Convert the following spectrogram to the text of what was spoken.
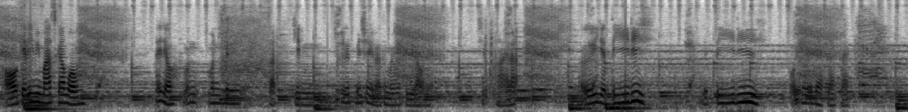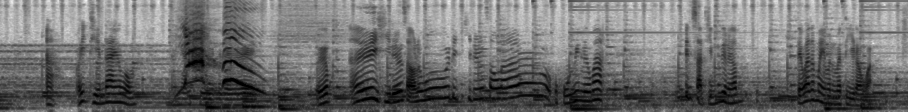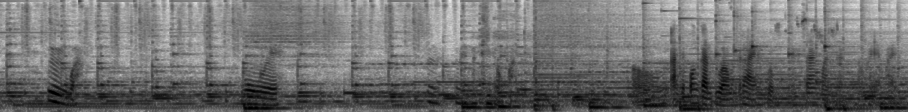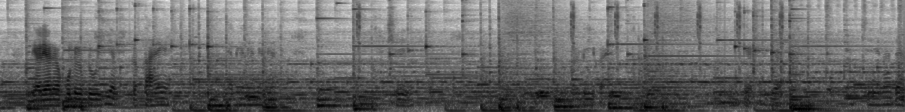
อ๋อเกลลี่มีมัสครับผมเฮ้ยเดี๋ยวมันมันเป็นสัตว์กินพืชไม่ใช่เหรอทำไมมาตีเราเนี่ยชิบหายละ เอ้ยอย่าตีดิ อย่าตีดิ โอ้ยแหลกแหลกแหลกอะเอ้ยทีมได้ครับผมอันนี้ทีมไปเลยปึ๊บเอ้ยขี่ไดโนเสาร์แล้วโว้ยได้ขี่ไดโนเสาร์แล้ว โอ้โหวิ่งเร็วมากมันเป็นสัตว์กินพืชนะครับ แต่ว่าทำไมมันมาตีเราอะเออว่ะงงเลย กันตัวมันก็ได้ครับผมช่างมันนะเราให้อภัยเดี๋ยวเดี๋ยวเดี๋ยวกูลืมดูไอ้เหี้ยเกือบตายไงเนี่ยเนี่ยเนี่ยเนี่ยโอเครีบไปเกิดเยอะโอเคน่าจะ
